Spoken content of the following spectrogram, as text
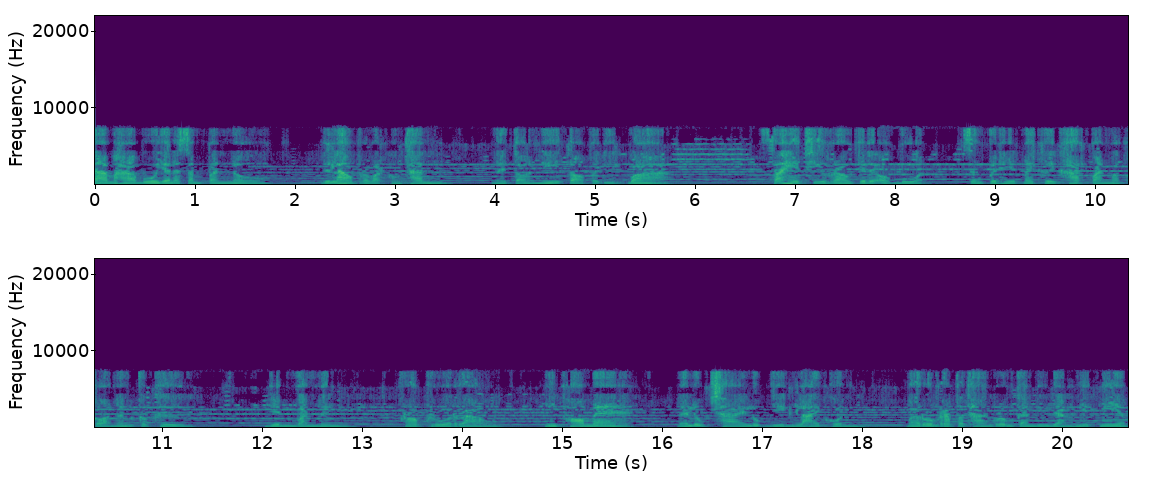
ตามหาบูยนสัมปันโนได้เล่าประวัติของท่าน ในตอนนี้ต่อไปอีกว่า สาเหตุที่เราจะได้ออกบวชซึ่งเป็นเหตุไม่เคยคาดฝันมาก่อนนั้นก็คือ เย็นวันหนึ่ง ครอบครัวเรา มีพ่อแม่ และลูกชายลูกหญิงหลายคน มาร่วมรับประทานร่วมกันอยู่อย่างเงียบ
